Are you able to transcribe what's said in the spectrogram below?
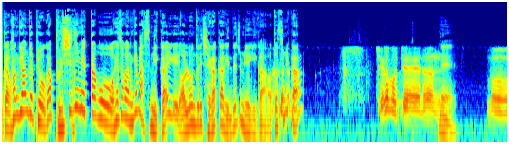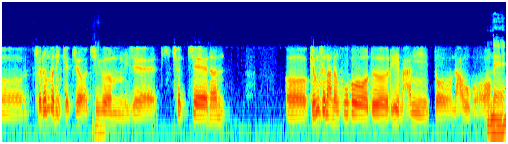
그러니까 황교안 대표가 불신임했다고 해석하는 게 맞습니까? 이게 언론들이 제각각인데 좀 얘기가 어떻습니까? 제가 볼 때는 네. 뭐 저런 건 있겠죠. 지금 이제 첫째는 어, 경선하는 후보들이 많이 또 나오고 네.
